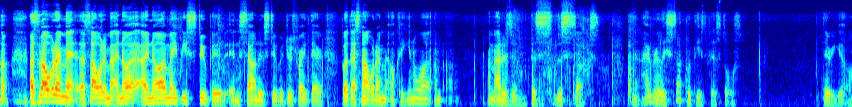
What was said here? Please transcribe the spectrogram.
that's not what I meant. That's not what I meant. I know I know I might be stupid and sounded stupid just right there, but that's not what I meant. Okay, you know what? I'm I'm out of zoom. This this sucks. And I really suck with these pistols. There we go.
